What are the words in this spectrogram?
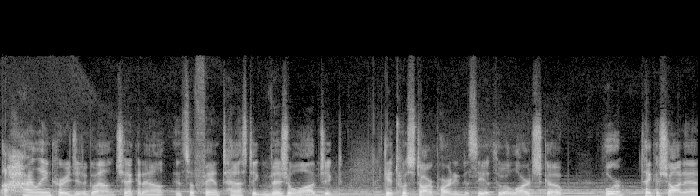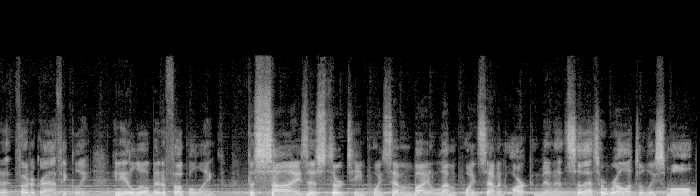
I highly encourage you to go out and check it out. It's a fantastic visual object. Get to a star party to see it through a large scope or take a shot at it photographically. You need a little bit of focal length. The size is 13.7 by 11.7 arc minutes. So that's a relatively small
